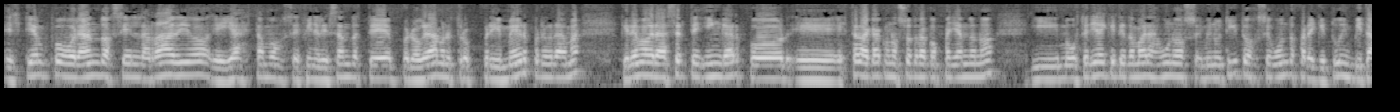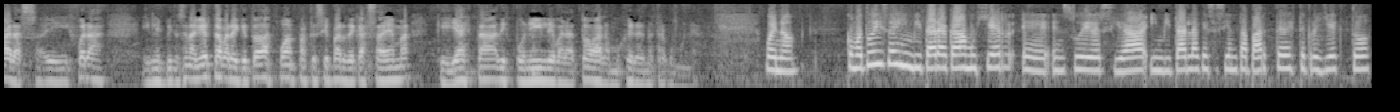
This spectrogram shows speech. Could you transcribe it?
el tiempo volando así en la radio. ya estamos eh, finalizando este programa, nuestro primer programa. Queremos agradecerte, Ingar, por eh, estar acá con nosotros acompañándonos. Y me gustaría que te tomaras unos minutitos, segundos, para que tú invitaras y fueras y la invitación abierta para que todas puedan participar de Casa Emma, que ya está disponible para todas las mujeres de nuestra comunidad. Bueno, como tú dices, invitar a cada mujer eh, en su diversidad, invitarla a que se sienta parte de este proyecto,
